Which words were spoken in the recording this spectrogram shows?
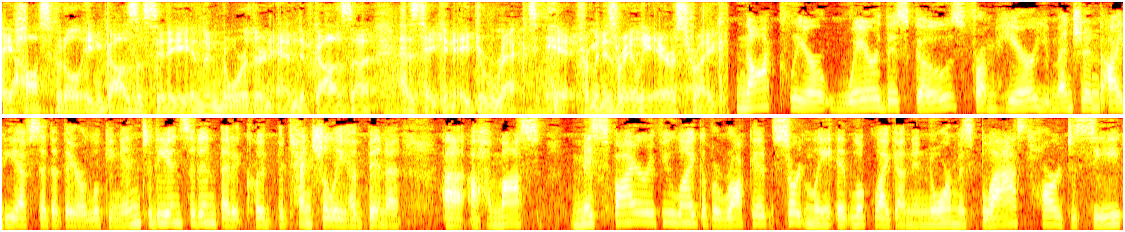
a hospital in Gaza City in the northern end of Gaza has taken a direct hit from an Israeli airstrike. Not clear where this goes from here. You mentioned IDF said that they are looking into the incident, that it could potentially have been a, uh, a Hamas misfire, if you like, of a rocket. Certainly, it looked like an enormous blast. Hard to see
